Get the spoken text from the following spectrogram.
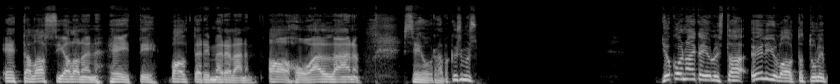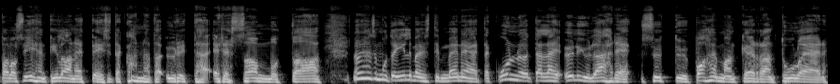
että Lassi Alanen heitti Valtteri Merelän AHLään. Seuraava kysymys. Joko on aika julistaa öljylautta tulipalo siihen tilaan, ettei sitä kannata yrittää edes sammuttaa? No ihan se muuten ilmeisesti menee, että kun tällä öljylähde syttyy pahemman kerran tuleen,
